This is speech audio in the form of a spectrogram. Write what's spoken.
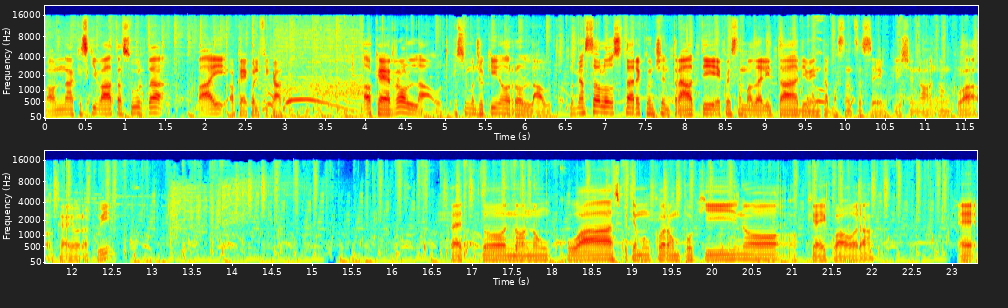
Madonna, che schivata assurda. Vai. Ok, qualificato. Ok, rollout. Prossimo giochino, rollout. Dobbiamo solo stare concentrati e questa modalità diventa abbastanza semplice, no? Non qua. Ok, ora qui. Perfetto, no, non qua. Aspettiamo ancora un pochino. Ok, qua ora. Eh,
